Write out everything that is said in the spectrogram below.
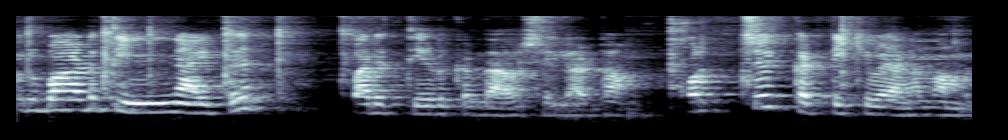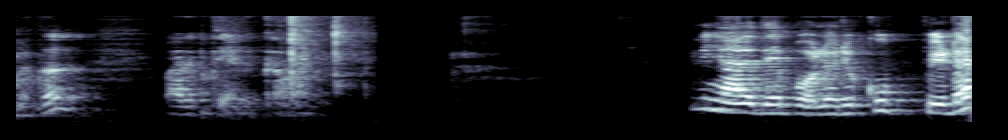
ഒരുപാട് തിന്നായിട്ട് പരത്തിയെടുക്കേണ്ട ആവശ്യമില്ല കേട്ടോ. കുറച്ച് കട്ടിക്ക് വേണം നമ്മളിത് പരത്തിയെടുക്കാൻ. ഇനി ഞാൻ ഇതേപോലെ ഒരു കുപ്പിയുടെ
